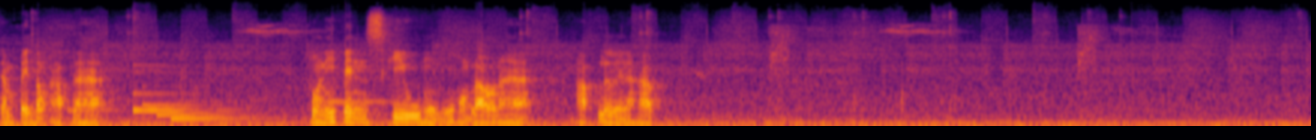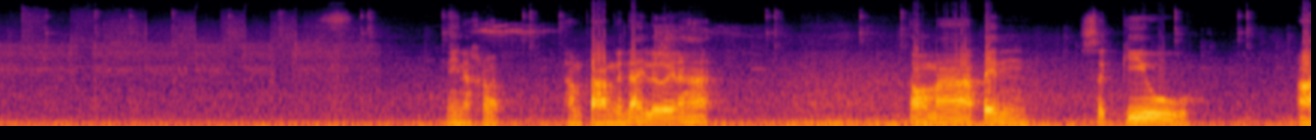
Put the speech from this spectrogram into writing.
จำเป็นต้องอัพนะฮะ ตัวนี้เป็นสกิลหมูของเรานะฮะ อัพเลยนะครับ นี่นะครับทำตามกันได้เลยนะฮะ ต่อมาเป็นสกิล อ่า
